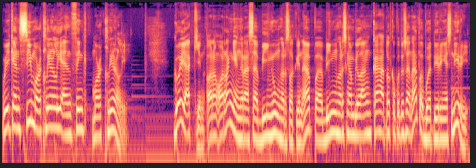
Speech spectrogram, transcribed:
we can see more clearly and think more clearly. Gue yakin orang-orang yang ngerasa bingung harus lakuin apa, bingung harus ngambil langkah atau keputusan apa buat dirinya sendiri,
